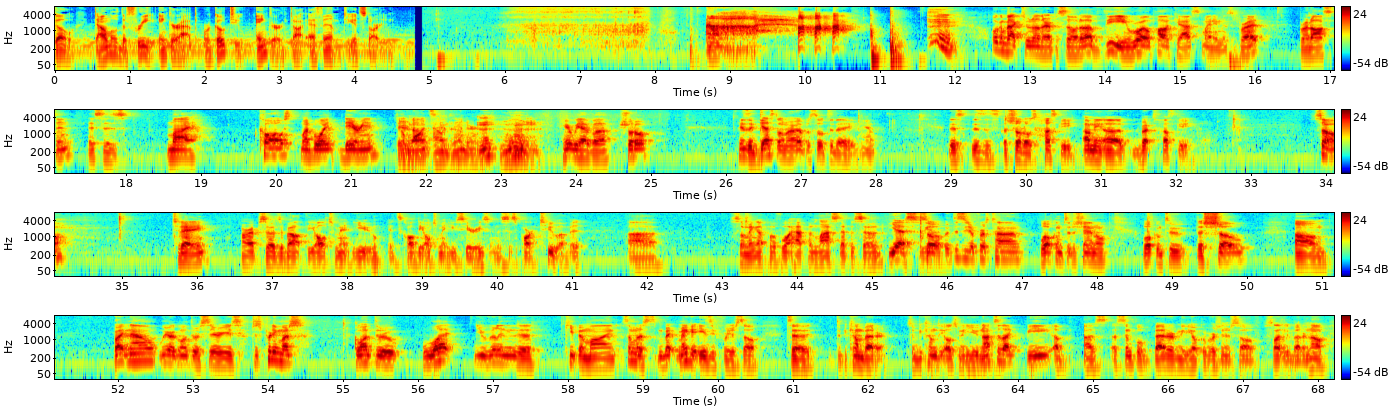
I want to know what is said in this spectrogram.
go download the free Anchor app or go to anchor.fm to get started. Ah. Welcome back to another episode of the Royal Podcast. My name is Bret, Bret Austin. This is my co-host, my boy Darian, Darian the one Alexander. Alexander. Mm-hmm. Mm-hmm. Here we have uh, Shoto. He's a guest on our episode today. Yep. This this is a Ashoto's husky. I mean, uh, Bret's husky. So, today our episode is about the Ultimate You. It's called the Ultimate You series, and this is part two of it. Uh, summing up of what happened last episode. Yes. We so are- if this is your first time, welcome to the channel. Welcome to the show. Um, right now we are going through a series, just pretty much going through what you really need to keep in mind. Some of the make it easy for yourself to to become better, to become the ultimate you. Not to like be a a, a simple, better, mediocre version of yourself, slightly better. No,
